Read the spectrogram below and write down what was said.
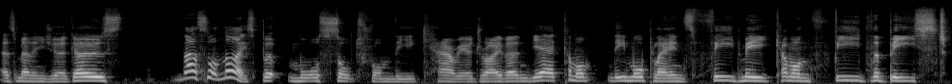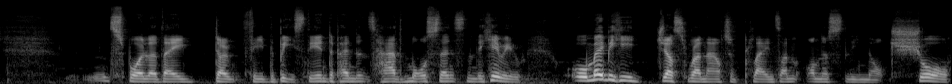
As Mellinger goes, that's not nice, but more salt from the carrier driver. And yeah, come on, need more planes. Feed me, come on, feed the beast. Spoiler, they don't feed the beast. The Independence had more sense than the Hiryu. Or maybe he just run out of planes, I'm honestly not sure.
